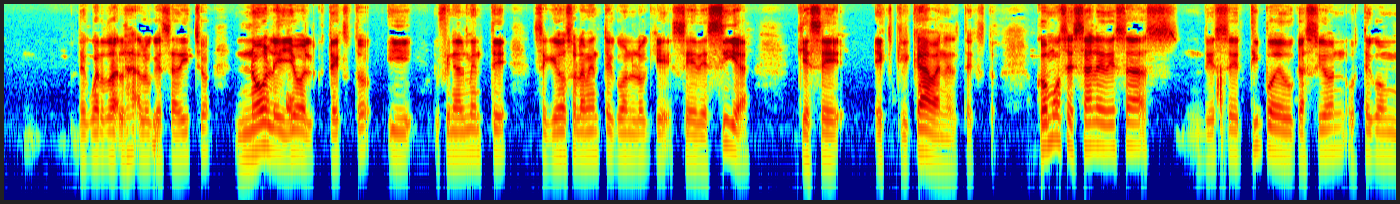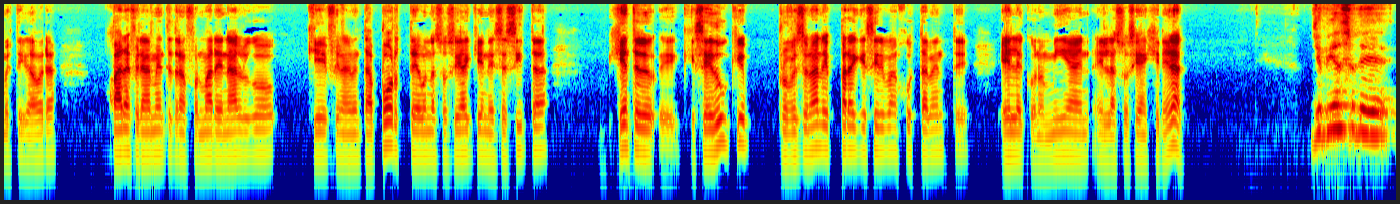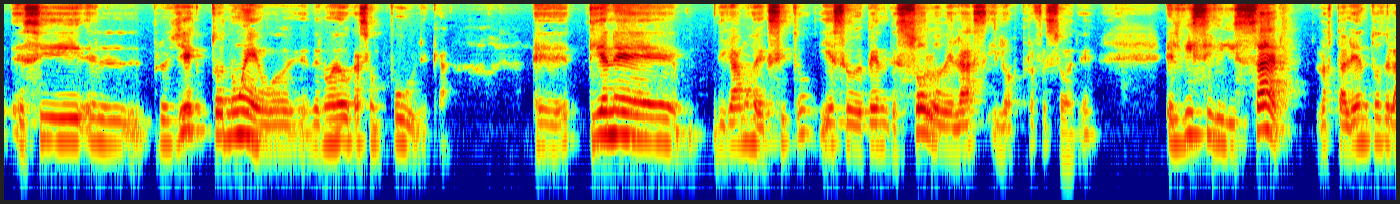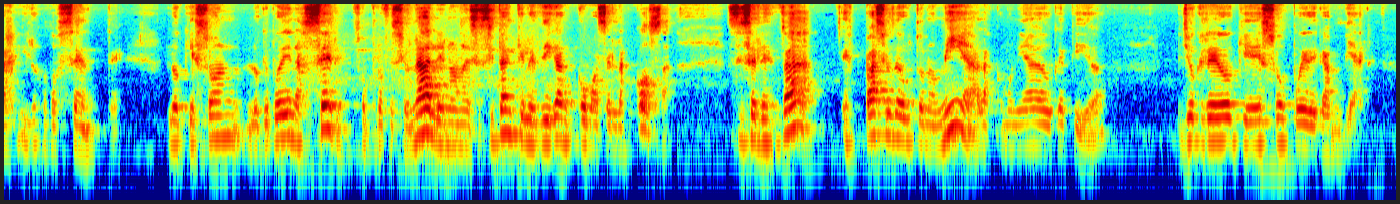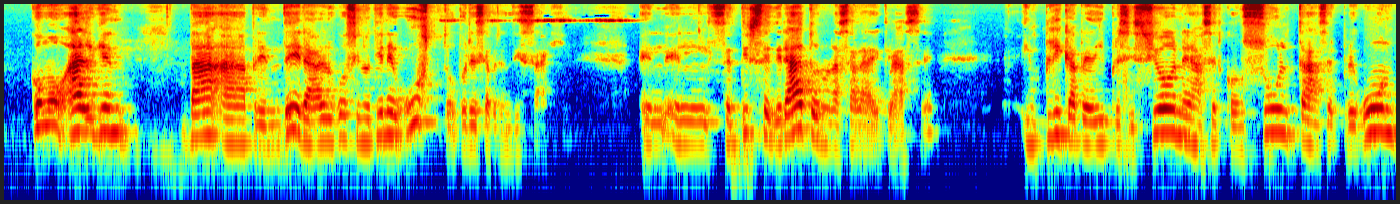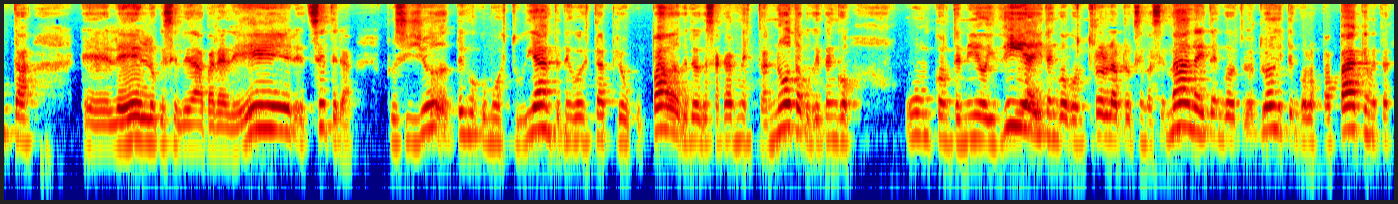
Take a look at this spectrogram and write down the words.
de acuerdo a, lo que se ha dicho, no leyó el texto y finalmente se quedó solamente con lo que se decía que se explicaba en el texto. ¿Cómo se sale de, esas, de ese tipo de educación, usted como investigadora, para finalmente transformar en algo que finalmente aporte a una sociedad que necesita gente eh, que se eduque, profesionales para que sirvan justamente en la economía, en, la sociedad en general. Yo pienso que eh, si el proyecto nuevo de, nueva educación pública eh, tiene, digamos, éxito, y eso depende solo de las y los profesores, el visibilizar los talentos de las y los docentes, lo que son, lo que pueden hacer, son profesionales, no necesitan que les digan cómo hacer las cosas. Si se les da espacios de autonomía a las comunidades educativas, yo creo que eso puede cambiar. ¿Cómo alguien va a aprender algo si no tiene gusto por ese aprendizaje? El, sentirse grato en una sala de clase implica pedir precisiones, hacer consultas, hacer preguntas, eh, leer lo que se le da para leer, etc. Pero si yo tengo como estudiante, tengo que estar preocupado, que tengo que sacarme esta nota porque tengo un contenido hoy día y tengo control la próxima semana y tengo otro, y tengo los papás que me están...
